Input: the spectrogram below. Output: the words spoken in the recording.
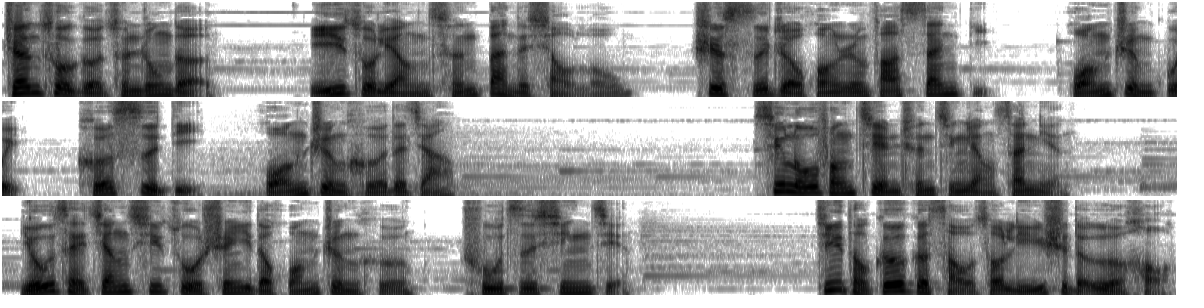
詹错葛村中的一座两层半的小楼。是死者黄仁发三弟黄振贵和四弟黄振和的家。新楼房建成仅两三年，由在江西做生意的黄振和出资新建。接到哥哥嫂嫂离世的噩耗，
